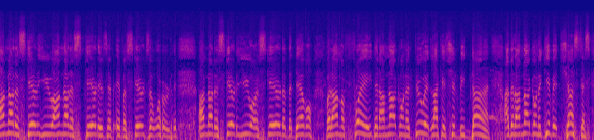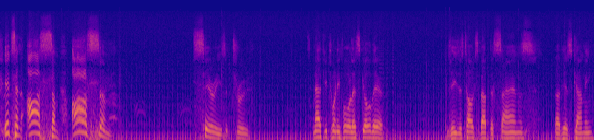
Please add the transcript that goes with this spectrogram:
I'm not as scared of you. I'm not as scared as if, if a scared's the word. I'm not as scared of you or scared of the devil, but I'm afraid that I'm not going to do it like it should be done. Uh, that I'm not going to give it justice. It's an awesome, awesome series of truth. Matthew 24, let's go there. Jesus talks about the signs of his coming.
